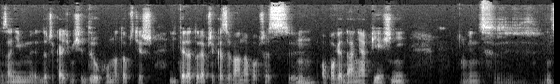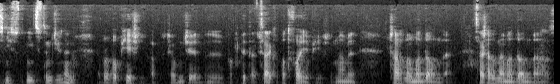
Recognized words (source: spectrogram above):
Zanim doczekaliśmy się druku, no to przecież literaturę przekazywano poprzez y, mhm. opowiadania, pieśni, więc, nic, nic w tym dziwnego. A propos pieśni, chciałbym Cię y, podpytać tak. o, o Twoje pieśni. Mamy Czarną Madonnę. Tak. Czarna Madonna z,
